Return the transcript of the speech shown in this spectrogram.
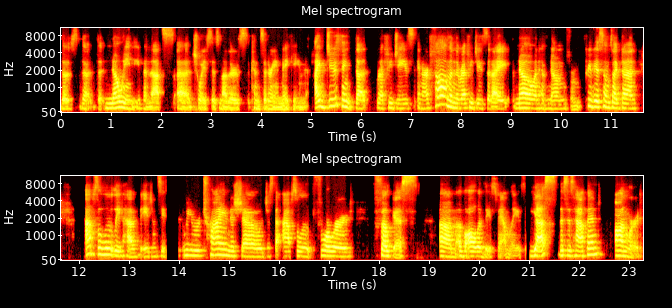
those, the, the knowing even that's a choice his mother's considering making. I do think that refugees in our film and the refugees that I know and have known from previous films I've done absolutely have agency we were trying to show just the absolute forward focus um, of all of these families. Yes, this has happened. Onward.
